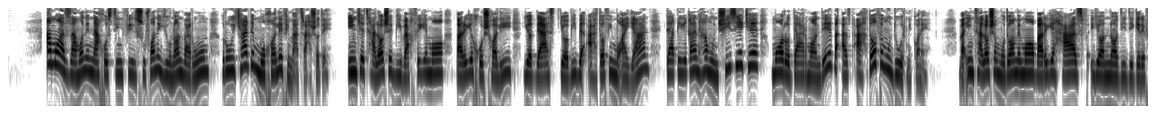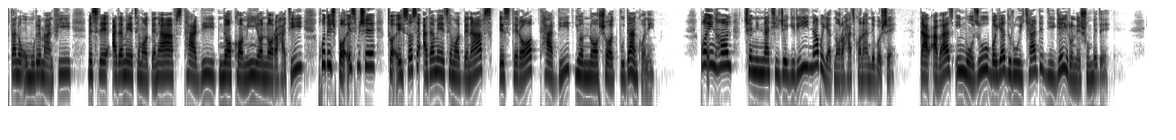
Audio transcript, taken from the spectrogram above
اما از زمان نخستین فیلسوفان یونان و روم رویکرد مخالفی مطرح شده. اینکه تلاش بیوقفه ما برای خوشحالی یا دستیابی به اهدافی معین دقیقا همون چیزیه که ما رو درمانده و از اهدافمون دور می‌کنه. و این تلاش مدام ما برای حذف یا نادیده گرفتن امور منفی مثل عدم اعتماد به نفس، تردید، ناکامی یا ناراحتی خودش باعث میشه تا احساس عدم اعتماد به نفس، استراب، تردید یا ناشاد بودن کنیم. با این حال چنین نتیجه گیری نباید ناراحت کننده باشه. در عوض این موضوع باید روی کرد دیگه ای رو نشون بده.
